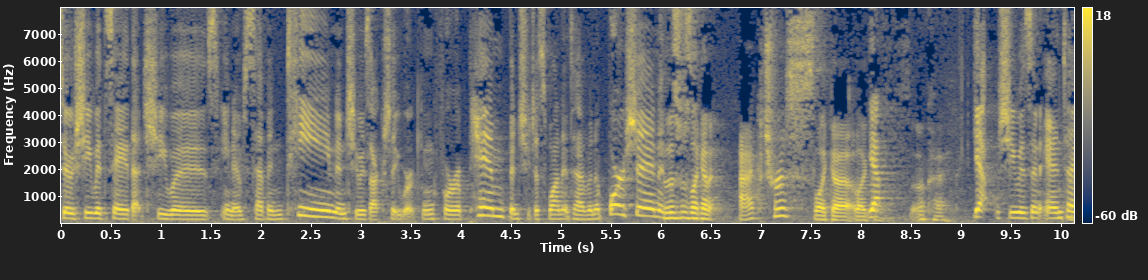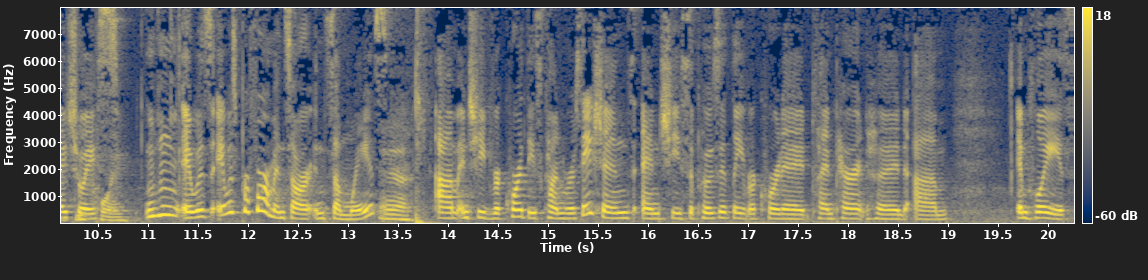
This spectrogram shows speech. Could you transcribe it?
So she would say that she was, you know, 17 and she was actually working for a pimp and she just wanted to have an abortion. And So this was like an actress, like a like. Yeah. A, okay. yeah, she was an anti-choice. hmm It was it was performance art in some ways. Yeah. Um, and she'd record these conversations, and she supposedly recorded Planned Parenthood um, employees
